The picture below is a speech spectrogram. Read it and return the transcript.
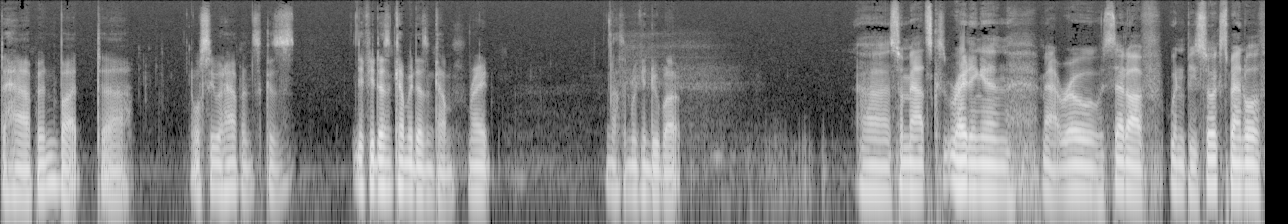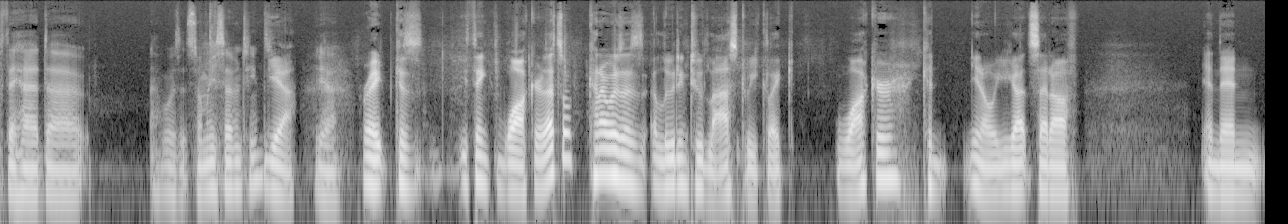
to happen, but uh, we'll see what happens. Because if he doesn't come, he doesn't come, right? Nothing we can do about it. Uh, so Matt's writing in Matt Rowe set off wouldn't be so expendable if they had uh, was it so many 17s? Yeah, Yeah. right. Because you think Walker. That's what kind of was alluding to last week. Like Walker could, you know, you got set off, and then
